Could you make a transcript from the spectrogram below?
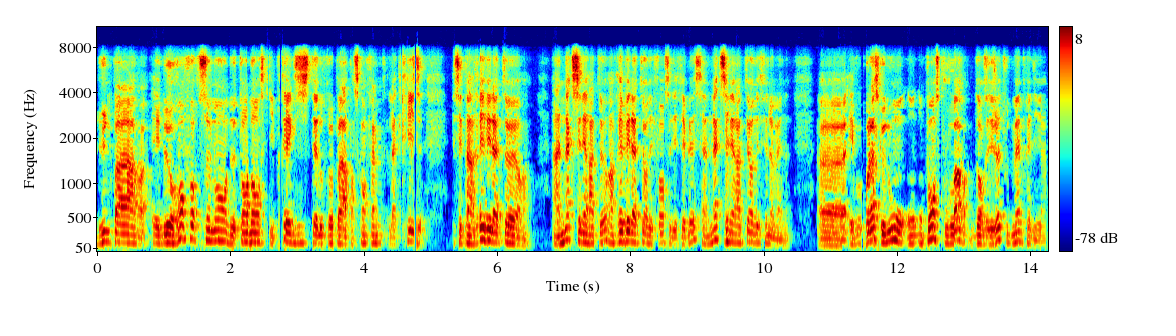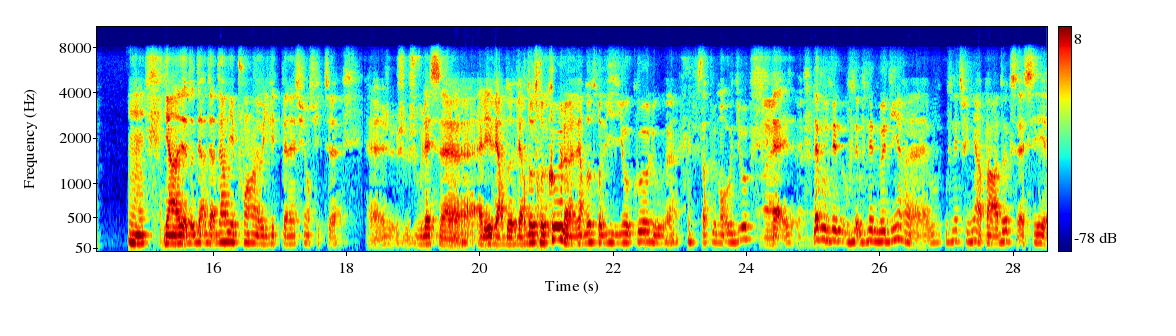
d'une part, et de renforcement de tendances qui préexistaient d'autre part, parce qu'en fait, la crise, c'est un révélateur, un accélérateur, un révélateur des forces et des faiblesses, un accélérateur des phénomènes. Euh, et voilà ce que nous, on, pense pouvoir d'ores et déjà tout de même prédire. Mmh. Il y a un, dernier point, Olivier de Panassu, ensuite euh, je, je, vous laisse euh, aller vers vers d'autres calls, vers d'autres visio calls ou euh, simplement audio. là, vous venez, vous venez de me dire, vous venez de souligner un paradoxe assez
